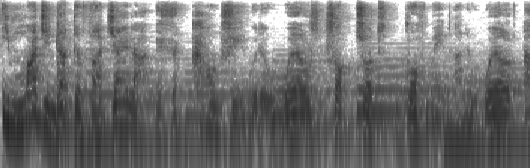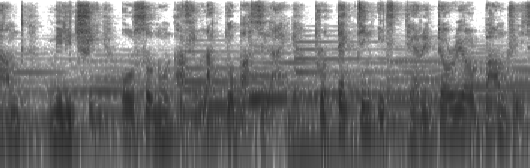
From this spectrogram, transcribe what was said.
imagine that the vagina is a country with a well structured government and a well armed military, also known as lactobacilli, protecting its territorial boundaries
